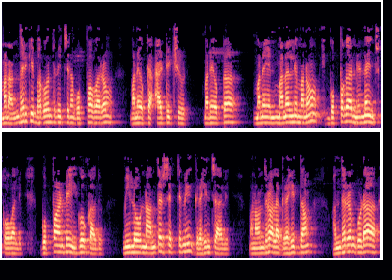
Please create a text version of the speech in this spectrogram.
మనందరికీ భగవంతుడు ఇచ్చిన గొప్ప వరం మన యొక్క యాటిట్యూడ్ మన యొక్క మన మనల్ని మనం గొప్పగా నిర్ణయించుకోవాలి. గొప్ప అంటే ఈగో కాదు. మీలో ఉన్న అంతర్శక్తిని గ్రహించాలి. మనం అందరం అలా గ్రహిద్దాం. అందరం కూడా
